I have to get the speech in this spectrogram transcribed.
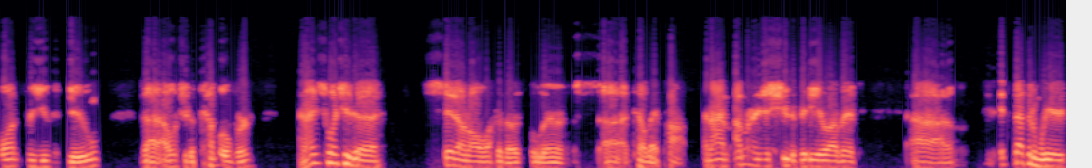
want for you to do is I I want you to come over and I just want you to sit on all of those balloons uh, until they pop. And I'm, I'm going to just shoot a video of it. Um, it's nothing weird.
